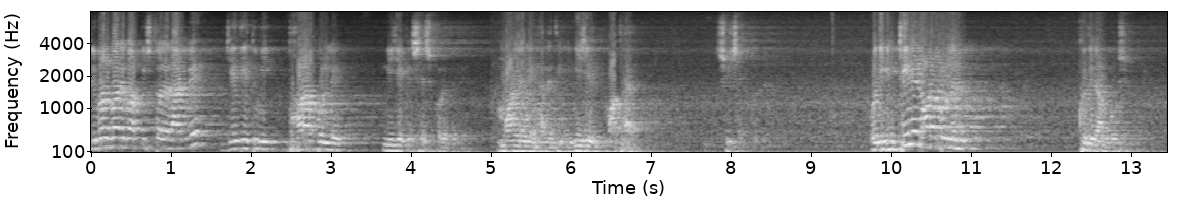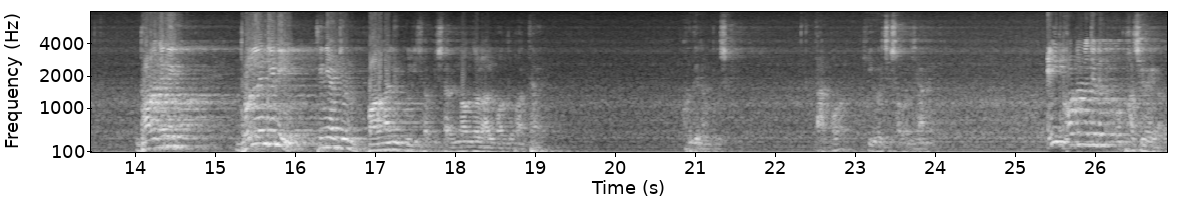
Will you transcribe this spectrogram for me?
রিভলভারে বা পিস্তলে রাখবে যে দিয়ে তুমি ধরা পড়লে নিজেকে শেষ করে দেবে। মারলেন এখানে তিনি নিজের মাথায় সুইসাইড করলেন। ওদিকে ট্রেনে ধরা পড়লেন ক্ষুদিরাম ঘোষ। ধরা যিনি ধরলেন যিনি, তিনি একজন বাঙালি পুলিশ অফিসার নন্দলাল বন্দ্যোপাধ্যায়। ক্ষুদিরাম ঘোষকে তারপর কি হয়েছে সবাই জানে। এই ঘটনা ও ফাঁসি হয়ে গেল।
